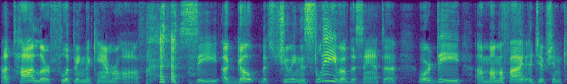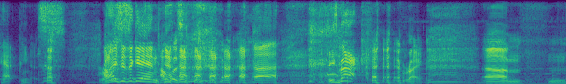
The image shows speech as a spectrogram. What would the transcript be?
a toddler flipping the camera off. C, a goat that's chewing the sleeve of the Santa. Or D, a mummified Egyptian cat penis. Rises again. I was He's back. right. Um, hmm.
